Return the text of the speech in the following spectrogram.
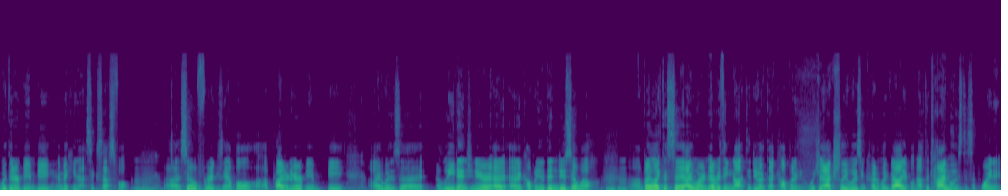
with Airbnb and making that successful. Mm-hmm. Uh, so, for example, uh, prior to Airbnb, I was uh, a lead engineer at, at, a company that didn't do so well. Mm-hmm. Uh, but I like to say I learned everything not to do at that company, which actually was incredibly valuable. Now, at the time, it was disappointing,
